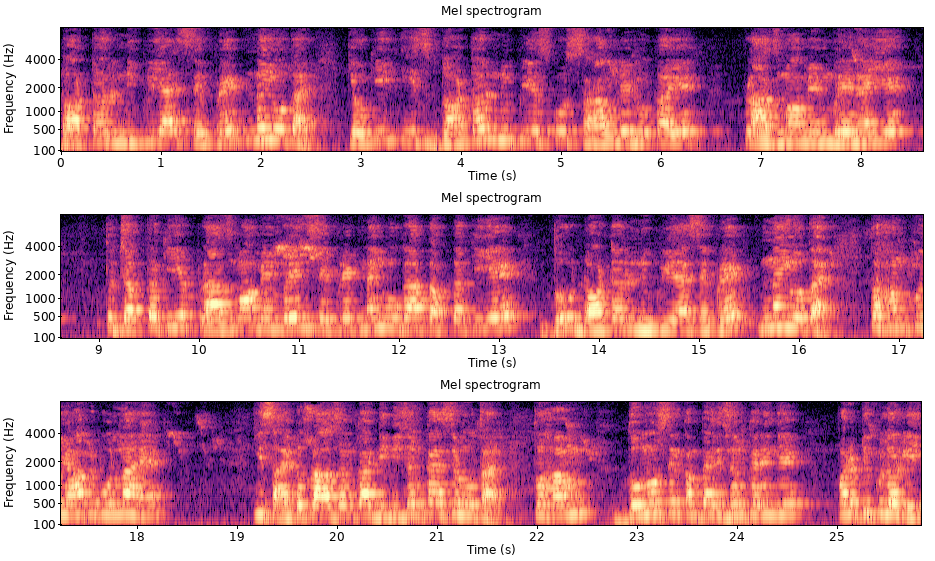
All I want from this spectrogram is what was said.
डॉटर न्यूक्लियर सेपरेट नहीं होता है, क्योंकि इस डॉटर न्यूक्लियस को सराउंडेड होता है प्लाज्मा मेम्ब्रेन है ये। तो जब तक ये प्लाज्मा मेम्ब्रेन सेपरेट नहीं होगा, तब तक ये दो डॉटर न्यूक्लियर सेपरेट नहीं होता है। तो हमको यहाँ पे बोलना है कि साइटोप्लाज्म का डिवीज़न कैसे होता है? तो हम दोनों से कंपैरिजन करेंगे। पर्टिकुलरली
